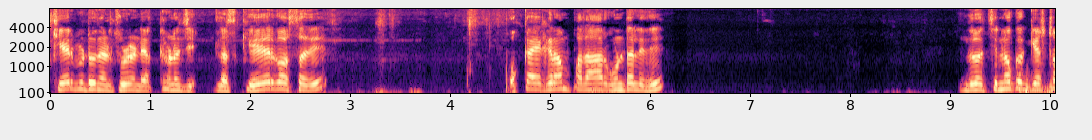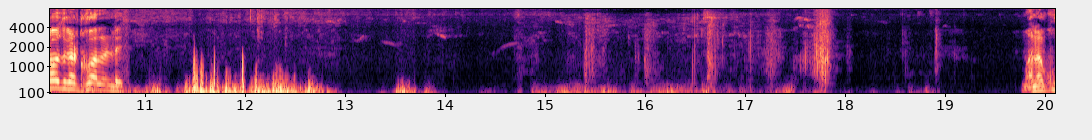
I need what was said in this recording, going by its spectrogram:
స్కేర్ బిట్ ఉందండి చూడండి ఎక్కడి నుంచి. ఇట్లా స్కేర్గా వస్తుంది. ఒక్క ఎకరం పదహారు గుంటలు ఇది. ఇందులో చిన్న ఒక గెస్ట్ హౌస్ కట్టుకోవాలండి. మనకు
